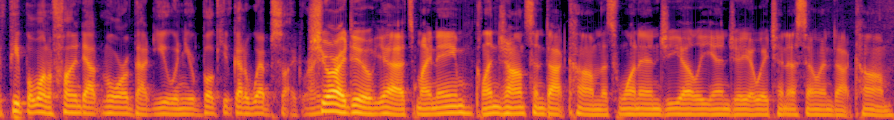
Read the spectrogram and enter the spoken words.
if people want to find out more about you and your book, you've got a website, right? Sure, I do. Yeah, it's my name, glennjohnson.com. That's one N G L E N J O H N S O N.com.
